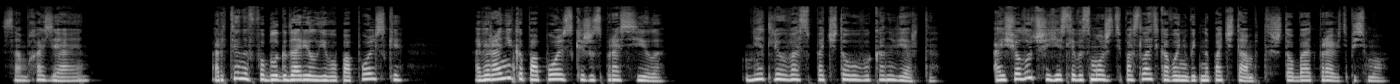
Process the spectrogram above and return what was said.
сам хозяин. Артынов поблагодарил его по-польски, а Вероника по-польски же спросила, «Нет ли у вас почтового конверта? А еще лучше, если вы сможете послать кого-нибудь на почтамт, чтобы отправить письмо».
